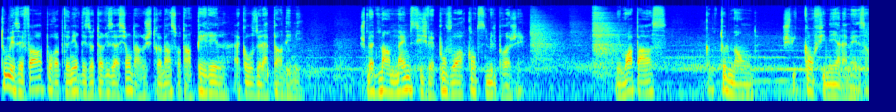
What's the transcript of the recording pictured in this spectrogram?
Tous mes efforts pour obtenir des autorisations d'enregistrement sont en péril à cause de la pandémie. Je me demande même si je vais pouvoir continuer le projet. Les mois passent. Comme tout le monde, je suis confiné à la maison.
